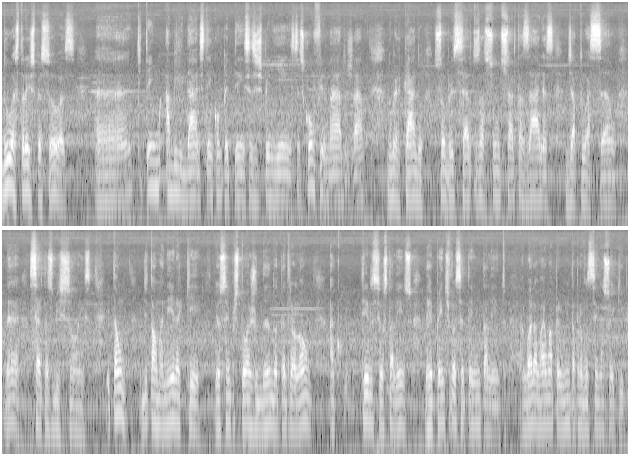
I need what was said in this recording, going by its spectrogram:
duas, três pessoas uh, que têm habilidades, têm competências, experiências, confirmados já no mercado sobre certos assuntos, certas áreas de atuação, né, certas missões. Então, de tal maneira que eu sempre estou ajudando a Tetralon a ter seus talentos. De repente você tem um talento. Agora vai uma pergunta para você na sua equipe.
